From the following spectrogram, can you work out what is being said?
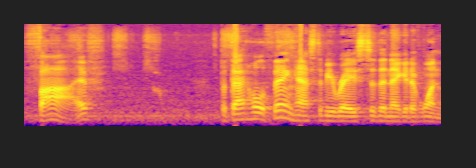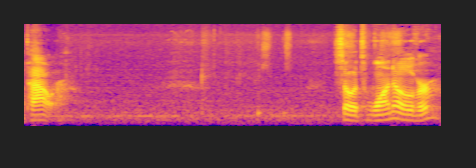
5 but that whole thing has to be raised to the negative 1 power. So it's 1 over.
